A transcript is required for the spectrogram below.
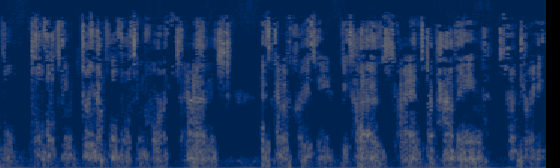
full, full voicing, doing that full voicing course. And it's kind of crazy because I ended up having surgery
